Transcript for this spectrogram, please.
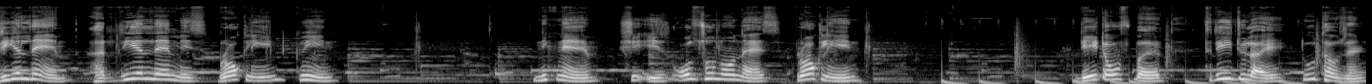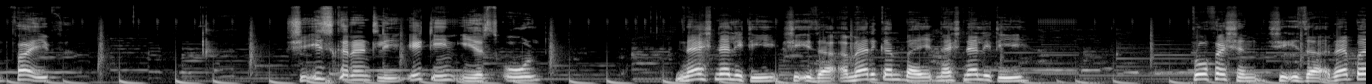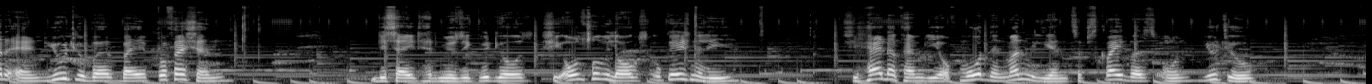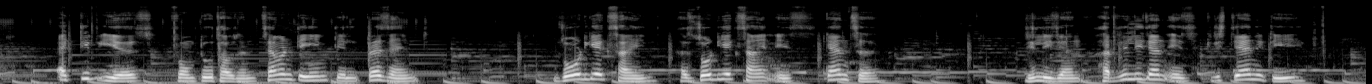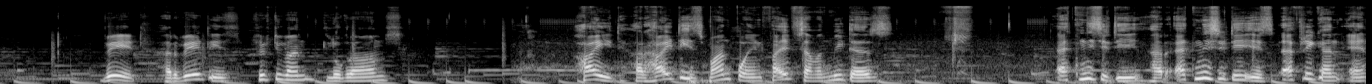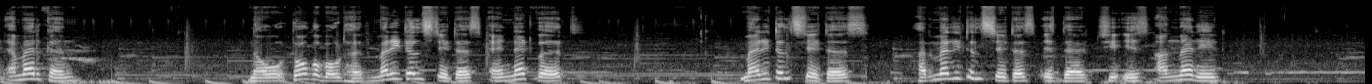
Real name Her real name is Brooklyn Queen. Nickname She is also known as Brooklyn. Date of birth 3 July 2005. She is currently 18 years old. Nationality She is an American by nationality. Profession She is a rapper and YouTuber by profession. Beside her music videos, she also vlogs occasionally. She had a family of more than 1 million subscribers on YouTube. Active years from 2017 till present. Zodiac sign Her zodiac sign is Cancer. Religion Her religion is Christianity. Weight Her weight is 51 kilograms. Height Her height is 1.57 meters. Ethnicity Her ethnicity is African and American. Now talk about her marital status and net worth. Marital status Her marital status is that she is unmarried.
